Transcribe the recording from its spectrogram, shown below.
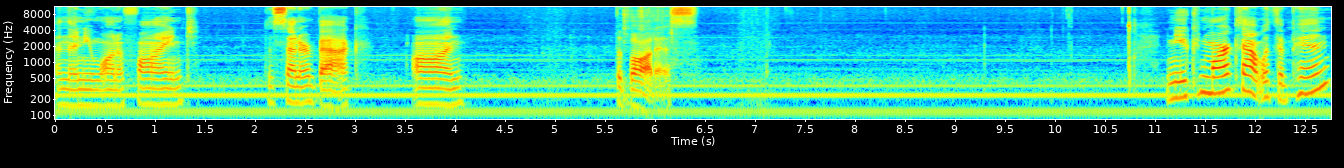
And then you want to find the center back on the bodice. And you can mark that with a pin.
